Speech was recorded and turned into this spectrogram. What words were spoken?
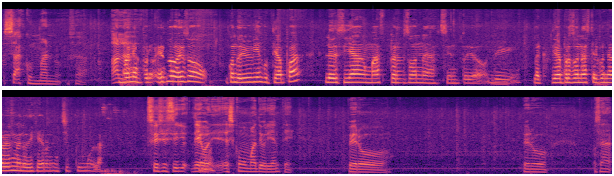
saco, mano. O sea, ala. Bueno, pero eso, eso, cuando yo vivía en Jutiapa, le decían más personas, siento yo, de la cantidad de personas que alguna vez me lo dijeron en Chiquimula. Sí, sí, sí, de ¿no? es como más de Oriente. Pero. Pero. O sea,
